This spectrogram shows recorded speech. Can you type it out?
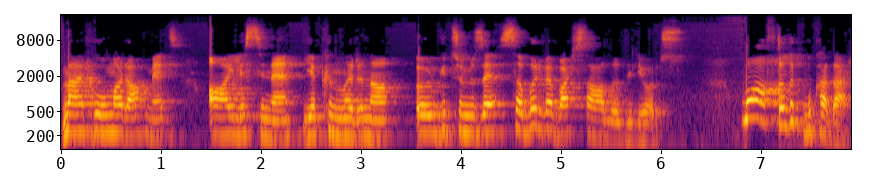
Merhuma rahmet, ailesine, yakınlarına, örgütümüze sabır ve başsağlığı diliyoruz. Bu haftalık bu kadar.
